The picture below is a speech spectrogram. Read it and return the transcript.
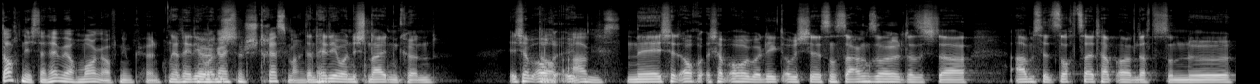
Doch nicht, dann hätten wir auch morgen aufnehmen können. Dann hätte wir aber gar nicht so einen Stress machen dann können. hätte ihr aber nicht schneiden können. Ich habe auch. Abends. Nee, ich hätte auch, ich habe auch überlegt, ob ich dir jetzt noch sagen soll, dass ich da abends jetzt doch Zeit habe, aber dann dachte ich so, nö,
